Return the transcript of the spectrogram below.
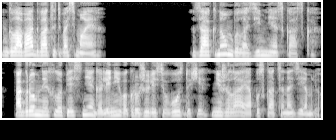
Глава двадцать восьмая. За окном была зимняя сказка. Огромные хлопья снега лениво кружились в воздухе, не желая опускаться на землю.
